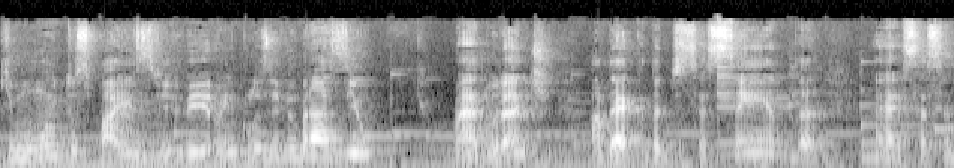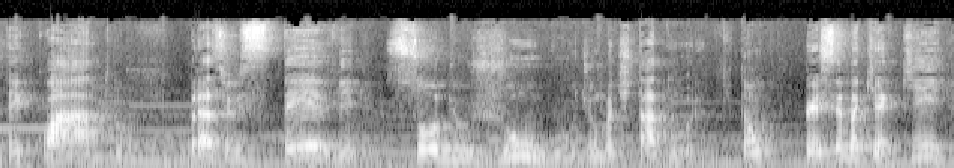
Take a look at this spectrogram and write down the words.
que muitos países viveram, inclusive o Brasil, né? Durante a década de 60, é, 64, o Brasil esteve sob o julgo de uma ditadura. Então, perceba que aqui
